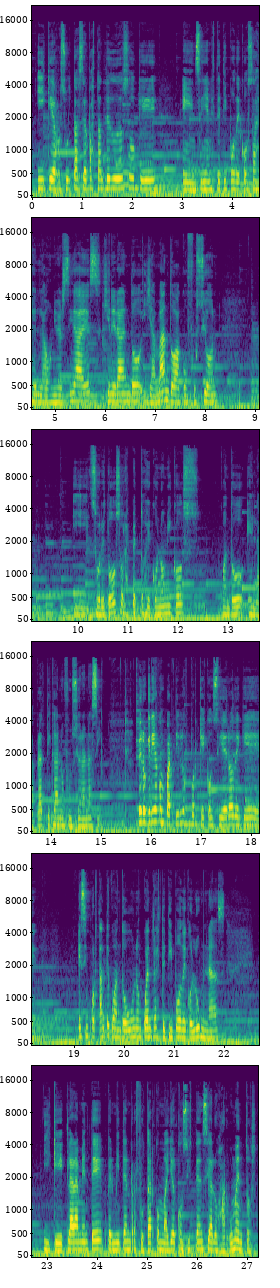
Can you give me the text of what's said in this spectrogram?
y que resulta ser bastante dudoso que enseñen este tipo de cosas en las universidades, generando y llamando a confusión y sobre todo sobre aspectos económicos cuando en la práctica no funcionan así. Pero quería compartirlos porque considero de que es importante cuando uno encuentra este tipo de columnas y que claramente permiten refutar con mayor consistencia los argumentos.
